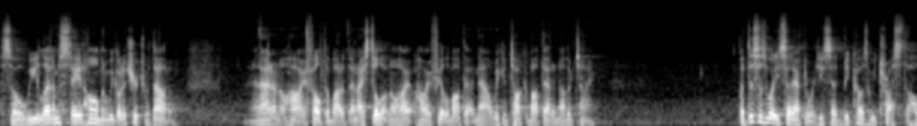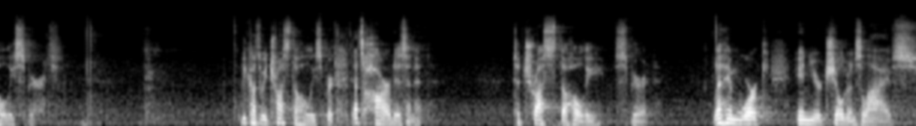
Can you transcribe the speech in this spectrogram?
So we let him stay at home and we go to church without him. And I don't know how I felt about it then. I still don't know how, how I feel about that now. We can talk about that another time. But this is what he said afterwards. He said, Because we trust the Holy Spirit. Because we trust the Holy Spirit. That's hard, isn't it? To trust the Holy Spirit. Let him work in your children's lives.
